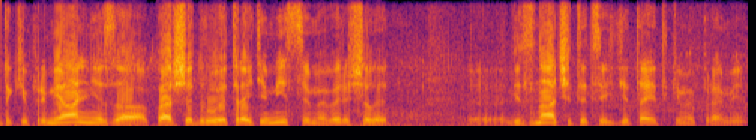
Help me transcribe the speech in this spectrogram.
такі преміальні за перше, друге, третє місце ми вирішили відзначити цих дітей такими преміями.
